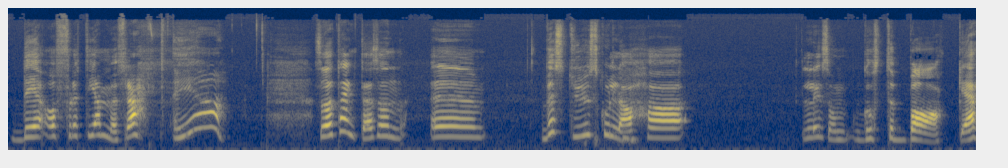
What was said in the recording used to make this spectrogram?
Det å flytte hjemmefra. Ja. Så da tenkte jeg sånn eh, Hvis du skulle ha liksom gått tilbake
